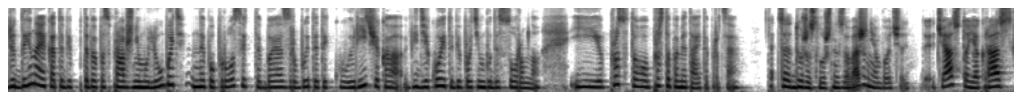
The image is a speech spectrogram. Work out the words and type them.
Людина, яка тобі тебе по-справжньому любить, не попросить тебе зробити таку річ, яка від якої тобі потім буде соромно. І просто, просто пам'ятайте про це. Це дуже слушне зауваження, бо часто якраз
